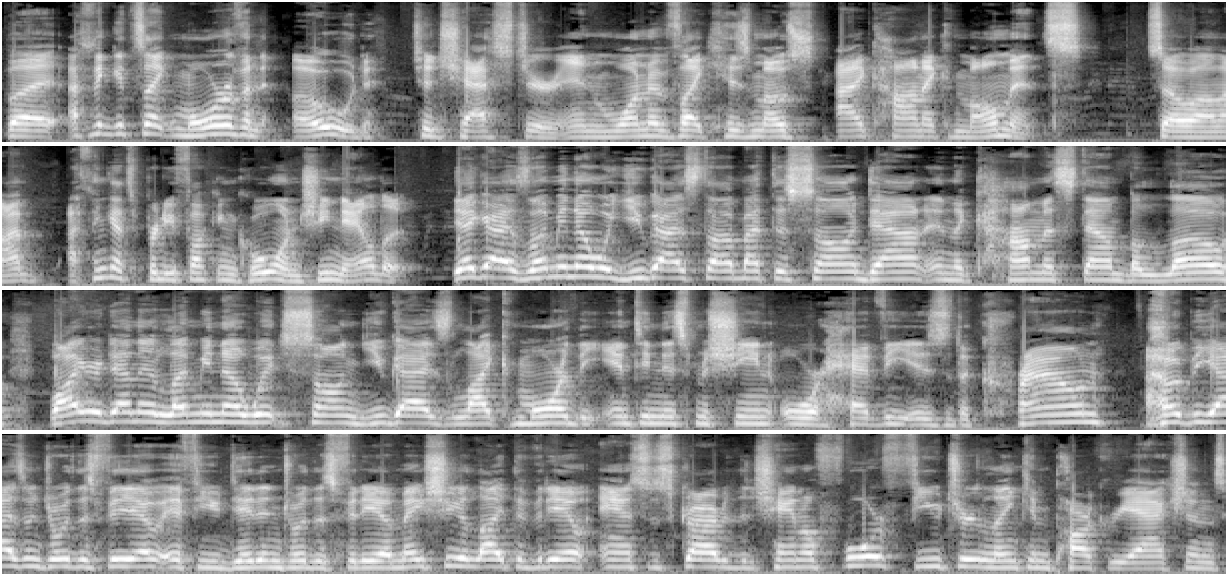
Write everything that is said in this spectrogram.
But I think it's like more of an ode to Chester and one of like his most iconic moments. So um, I, I think that's pretty fucking cool, and she nailed it. Yeah, guys, let me know what you guys thought about this song down in the comments down below. While you're down there, let me know which song you guys like more, The Emptiness Machine or Heavy is the Crown. I hope you guys enjoyed this video. If you did enjoy this video, make sure you like the video and subscribe to the channel for future Linkin Park reactions.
